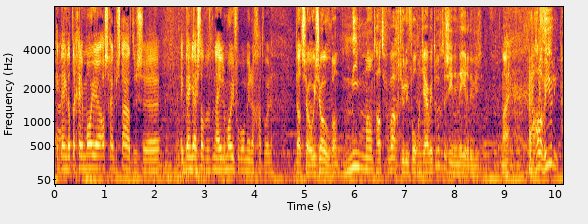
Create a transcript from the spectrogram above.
ik denk dat er geen mooie afscheid bestaat. Dus eh, ik denk juist dat het een hele mooie voetbalmiddag gaat worden. Dat sowieso, want niemand had verwacht jullie volgend jaar weer terug te zien in de Eredivisie. Nee. Behalve jullie.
